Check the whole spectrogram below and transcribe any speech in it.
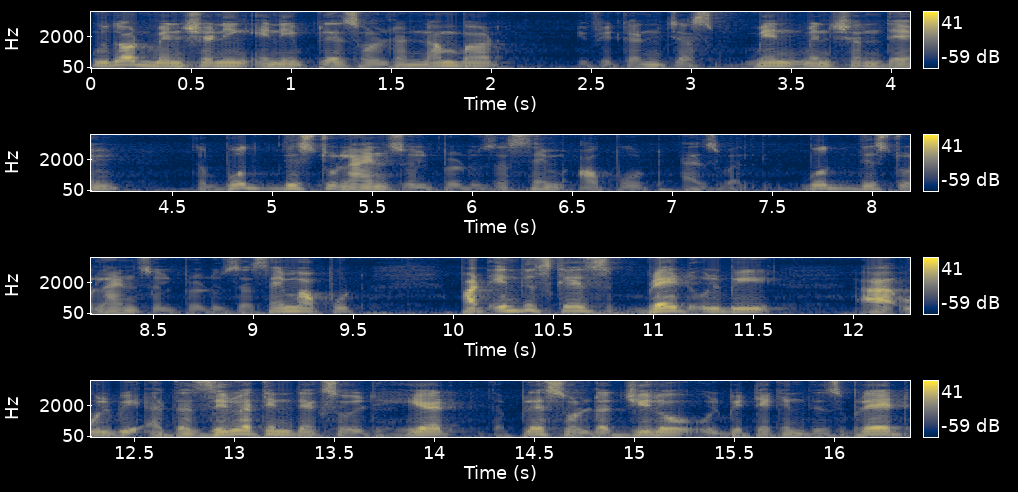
without mentioning any placeholder number if you can just mention them so both these two lines will produce the same output as well. Both these two lines will produce the same output. But in this case bread will be uh, will be at the zeroth index so it, here the placeholder 0 will be taking this bread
